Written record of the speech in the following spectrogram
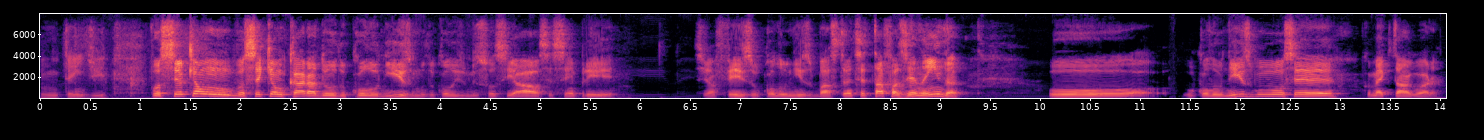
Entendi. Você que é um, você que é um cara do, do colunismo, do colunismo social, você sempre você já fez o colunismo bastante. Você está fazendo ainda o, o colunismo ou você como é que tá agora?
